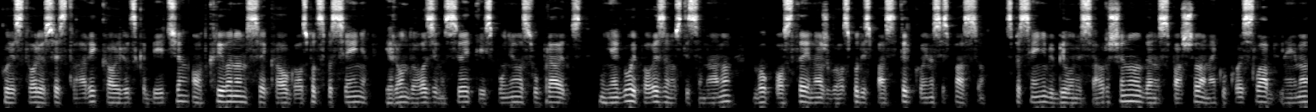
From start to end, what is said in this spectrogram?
koji je stvorio sve stvari kao i ljudska bića, otkriva nam se kao gospod spasenja, jer on dolazi na svet i ispunjava svu pravednost. U njegovoj povezanosti sa nama, Bog postaje naš gospod i spasitelj koji nas je spasao. Spasenje bi bilo nesavršeno da nas spašava neko ko je slab i nema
